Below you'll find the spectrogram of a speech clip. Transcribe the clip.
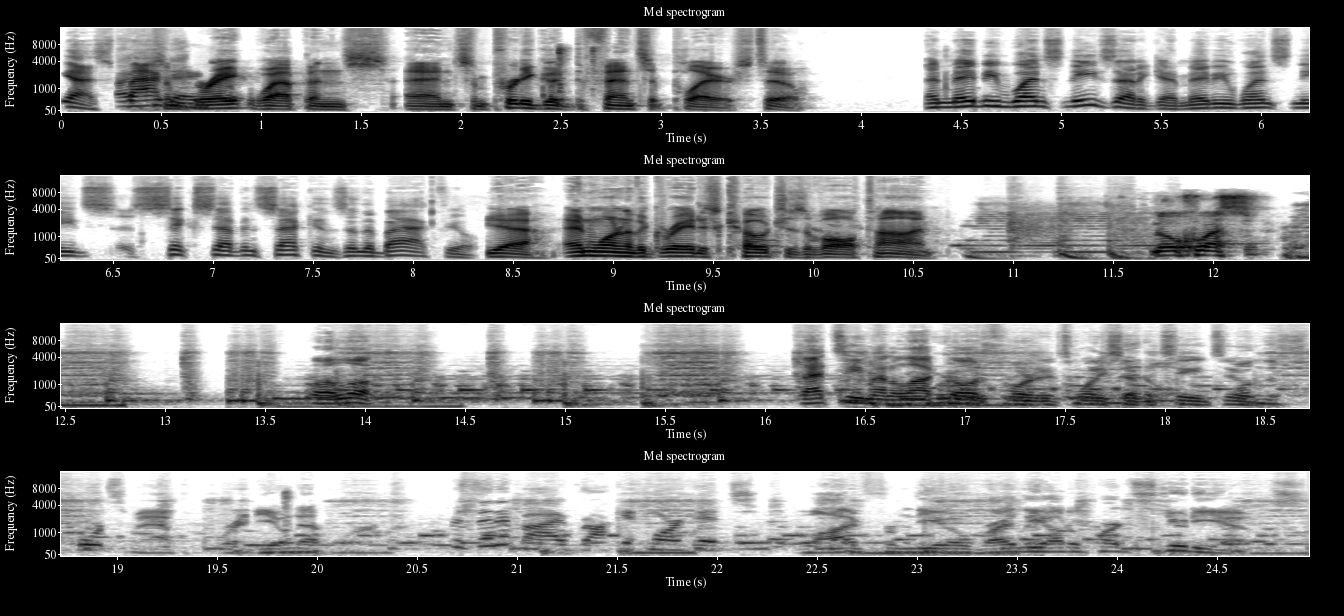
yes, back some end. great weapons and some pretty good defensive players too. And maybe Wentz needs that again. Maybe Wentz needs uh, six, seven seconds in the backfield. Yeah, and one of the greatest coaches of all time. No question. Well, look, that team had a lot going for it in 2017 too. On the Sports Map Radio Network. Presented by Rocket Mortgage. Live from the O'Reilly Auto Parts Studios,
